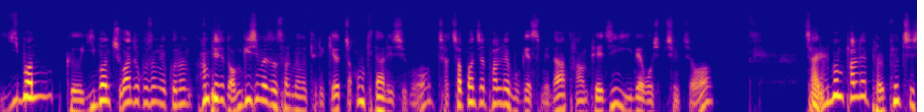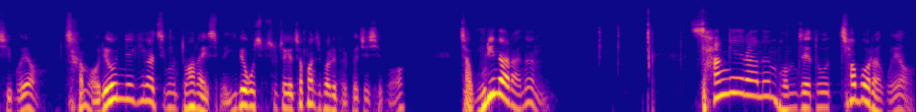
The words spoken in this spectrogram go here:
2번 그 2번 주관적 구성 요건은 한 페이지 넘기시면서 설명을 드릴게요. 조금 기다리시고. 자, 첫 번째 판례 보겠습니다. 다음 페이지 257조. 자, 1번 판례 별표 치시고요. 참 어려운 얘기가 지금 또 하나 있습니다. 257쪽의 첫 번째 판례 별표 치시고. 자, 우리나라는 상해라는 범죄도 처벌하고요.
